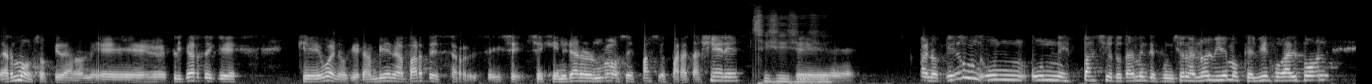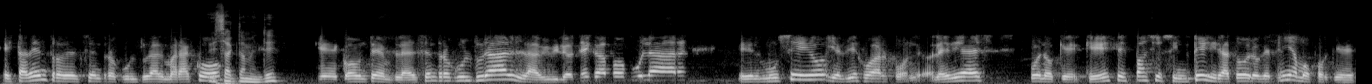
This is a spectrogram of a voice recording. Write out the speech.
hermosos quedaron. Eh, explicarte que, que, bueno, que también aparte se, se, generaron nuevos espacios para talleres. Sí, sí, sí. Bueno, quedó un, un, un, espacio totalmente funcional. No olvidemos que el viejo galpón está dentro del Centro Cultural Maracó. Exactamente que contempla el centro cultural, la biblioteca popular, el museo y el viejo arpón. La idea es bueno que, que, este espacio se integre a todo lo que teníamos, porque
